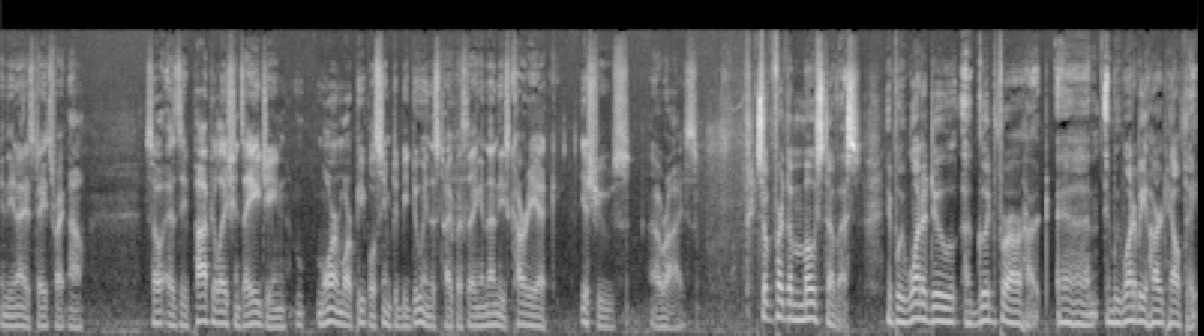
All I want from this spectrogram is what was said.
in the United States right now. So as the population's aging, more and more people seem to be doing this type of thing, and then these cardiac issues arise. So, for the most of us, if we want to do a good for our heart um, and we want to be heart healthy,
